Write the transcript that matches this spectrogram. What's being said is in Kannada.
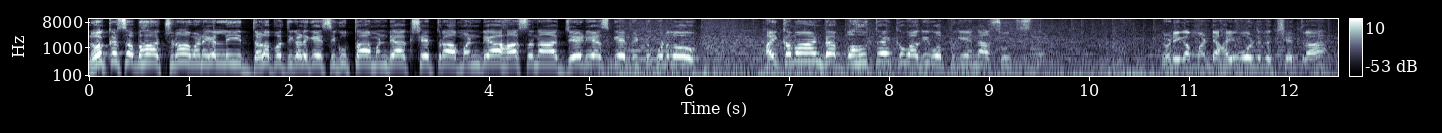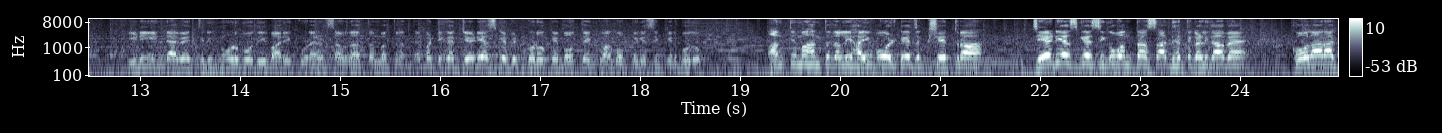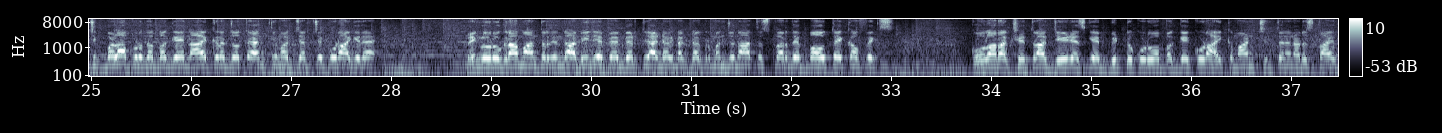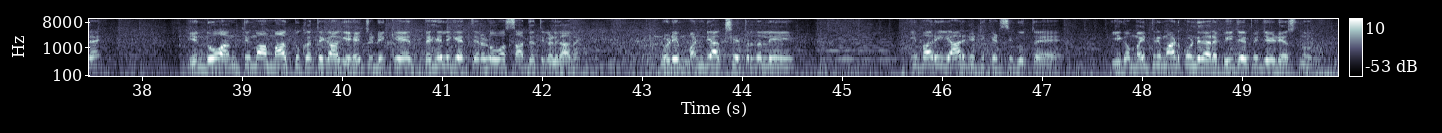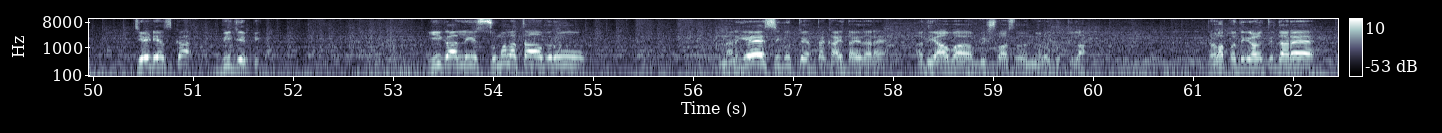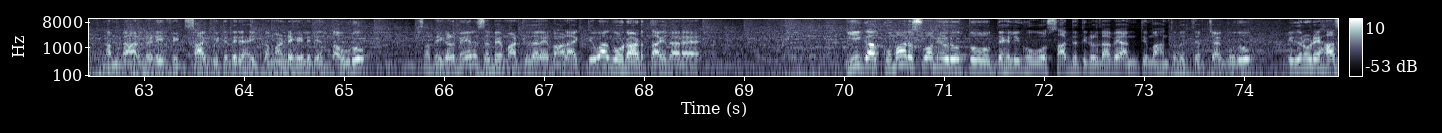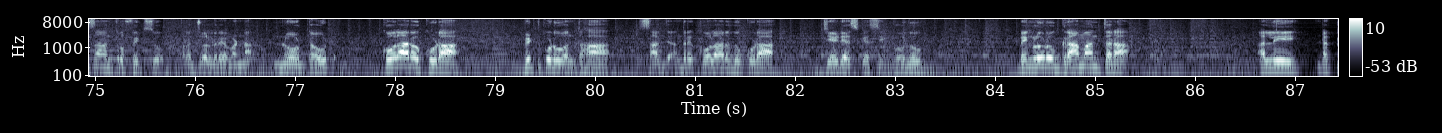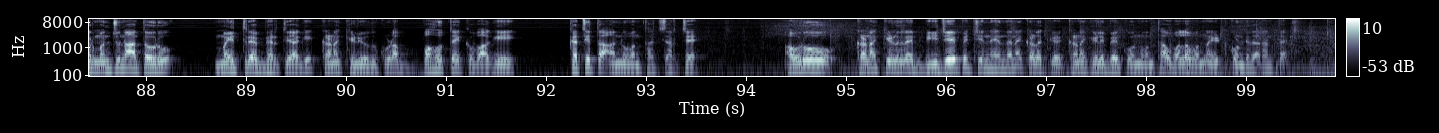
ಲೋಕಸಭಾ ಚುನಾವಣೆಯಲ್ಲಿ ದಳಪತಿಗಳಿಗೆ ಸಿಗುತ್ತಾ ಮಂಡ್ಯ ಕ್ಷೇತ್ರ, ಮಂಡ್ಯ ಹಾಸನ ಜೆಡಿಎಸ್ಗೆ ಬಿಟ್ಟುಕೊಡಲು ಹೈಕಮಾಂಡ್ ಬಹುತೇಕವಾಗಿ ಒಪ್ಪಿಗೆಯನ್ನ ಸೂಚಿಸಿದೆ. ನೋಡಿ ಈಗ ಮಂಡ್ಯ ಹೈ ವೋಲ್ಟೇಜ್ ಕ್ಷೇತ್ರ, ಇಡೀ ಇಂಡಿಯಾವೇ ತಿರುಗಿ ನೋಡ್ಬೋದು ಈ ಬಾರಿ ಕೂಡ ಎರಡ್ ಸಾವಿರದ ಹತ್ತೊಂಬತ್ತರಂತೆ. ಬಟ್ ಈಗ ಜೆಡಿಎಸ್ಗೆ ಬಿಟ್ಕೊಡೋಕೆ ಬಹುತೇಕವಾಗಿ ಒಪ್ಪಿಗೆ ಸಿಕ್ಕಿರ್ಬೋದು. ಅಂತಿಮ ಹಂತದಲ್ಲಿ ಹೈ ವೋಲ್ಟೇಜ್ ಕ್ಷೇತ್ರ, ಜೆಡಿಎಸ್ಗೆ ಸಿಗುವಂತ ಸಾಧ್ಯತೆಗಳಿದಾವೆ. ಕೋಲಾರ, ಚಿಕ್ಕಬಳ್ಳಾಪುರದ ಬಗ್ಗೆ ನಾಯಕರ ಜೊತೆ ಅಂತಿಮ ಚರ್ಚೆ ಕೂಡ ಆಗಿದೆ. ಬೆಂಗಳೂರು ಗ್ರಾಮಾಂತರದಿಂದ ಬಿಜೆಪಿ ಅಭ್ಯರ್ಥಿ ಡಾಕ್ಟರ್ ಮಂಜುನಾಥ್ ಸ್ಪರ್ಧೆ ಬಹುತೇಕ ಫಿಕ್ಸ್. ಕೋಲಾರ ಕ್ಷೇತ್ರ ಜೆಡಿಎಸ್ಗೆ ಬಿಟ್ಟು ಕೊಡುವ ಬಗ್ಗೆ ಕೂಡ ಹೈಕಮಾಂಡ್ ಚಿಂತನೆ ನಡೆಸ್ತಾ ಇದೆ. ಇಂದು ಅಂತಿಮ ಮಾತುಕತೆಗಾಗಿ ಎಚ್ ಡಿ ಕೆ ದೆಹಲಿಗೆ ತೆರಳುವ ಸಾಧ್ಯತೆಗಳಿದ್ದಾವೆ ನೋಡಿ, ಮಂಡ್ಯ ಕ್ಷೇತ್ರದಲ್ಲಿ ಈ ಬಾರಿ ಯಾರಿಗೆ ಟಿಕೆಟ್ ಸಿಗುತ್ತೆ? ಈಗ ಮೈತ್ರಿ ಮಾಡಿಕೊಂಡಿದ್ದಾರೆ ಬಿಜೆಪಿ ಜೆ ಡಿ ಎಸ್ನವರು ಜೆ ಡಿ ಎಸ್ಗ ಬಿಜೆಪಿಗ. ಈಗ ಅಲ್ಲಿ ಸುಮಲತಾ ಅವರು ನನಗೇ ಸಿಗುತ್ತೆ ಅಂತ ಕಾಯ್ತಾ ಇದ್ದಾರೆ. ಅದು ಯಾವ ವಿಶ್ವಾಸದ ಮೇಲೂ ಗೊತ್ತಿಲ್ಲ. ದಳಪತಿಗೆ ಹೇಳ್ತಿದ್ದಾರೆ, ನಮ್ಗೆ ಆಲ್ರೆಡಿ ಫಿಕ್ಸ್ ಆಗಿಬಿಟ್ಟಿದ್ದೀರಿ ಹೈಕಮಾಂಡ್ ಹೇಳಿದೆ ಅಂತ ಅವರು ಸಭೆಗಳ ಮೇಲೆ ಸಭೆ ಮಾಡ್ತಿದ್ದಾರೆ, ಬಹಳ ಆಕ್ಟಿವ್ ಓಡಾಡ್ತಾ ಇದ್ದಾರೆ. ಈಗ ಕುಮಾರಸ್ವಾಮಿ ಅವರು ಇವತ್ತು ದೆಹಲಿಗೆ ಹೋಗೋ ಸಾಧ್ಯತೆಗಳಿದಾವೆ, ಅಂತಿಮ ಹಂತದ ಚರ್ಚೆ ಆಗ್ಬೋದು. ಈಗ ನೋಡಿ, Hassan ಅಂತರೂ fix Prajwal Revanna no doubt Kolar ಕೂಡ ಬಿಟ್ಟುಕೊಡುವಂತಹ ಸಾಧ್ಯ, ಅಂದರೆ ಕೋಲಾರದು ಕೂಡ ಜೆ ಡಿ ಎಸ್ಗೆ ಸಿಗ್ಬೋದು. ಬೆಂಗಳೂರು ಗ್ರಾಮಾಂತರ ಅಲ್ಲಿ ಡಾಕ್ಟರ್ ಮಂಜುನಾಥ್ ಅವರು ಮೈತ್ರಿ ಅಭ್ಯರ್ಥಿಯಾಗಿ ಕಣಕ್ಕಿಳಿಯೋದು ಕೂಡ ಬಹುತೇಕವಾಗಿ ಖಚಿತ ಅನ್ನುವಂಥ ಚರ್ಚೆ. ಅವರು ಕಣಕ್ಕಿಳಿದ್ರೆ ಬಿ ಜೆ ಪಿ ಚಿಹ್ನೆಯಿಂದನೇ ಕಣಕ್ಕಿ ಕಣಕ್ಕಿಳಿಬೇಕು ಅನ್ನುವಂಥ ಒಲವನ್ನು ಇಟ್ಕೊಂಡಿದ್ದಾರಂತೆ.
